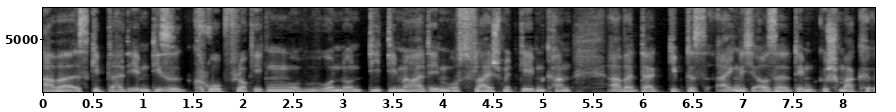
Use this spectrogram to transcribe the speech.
Aber es gibt halt eben diese grobflockigen und, und die, die man halt eben aufs Fleisch mitgeben kann. Aber da gibt es eigentlich außer dem Geschmack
